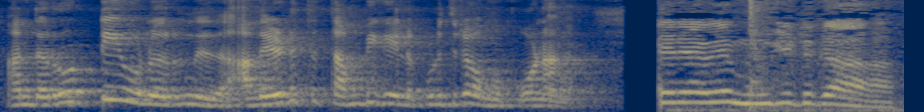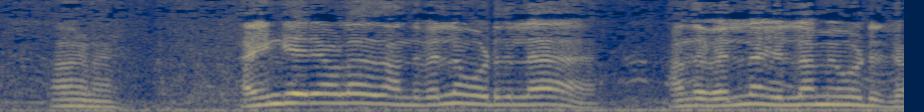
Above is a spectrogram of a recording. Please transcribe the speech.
அந்த ரொட்டி ஒன்று இருந்தது. அதை எடுத்து தம்பி கையில் கொடுத்துட்டு அவங்க போனாங்க. ஏரியாவே முங்கிட்டுக்கா. ஆங்கண்ணே எங்க ஏரியாவில் அந்த வெள்ளம் ஓடுதுல்ல? அந்த வெள்ளம் எல்லாமே ஓடுது.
